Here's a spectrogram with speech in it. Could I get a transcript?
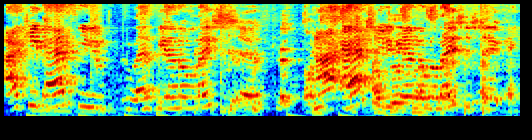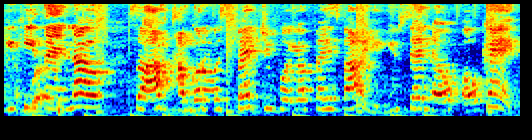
I keep asking you, to, let's get in a relationship. I asked you to get in a relationship and you keep Right. saying no. So I'm, I'm gonna respect you for your face value. You said no, okay.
